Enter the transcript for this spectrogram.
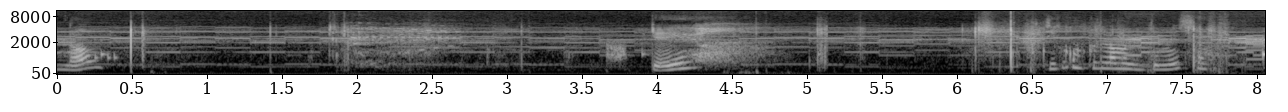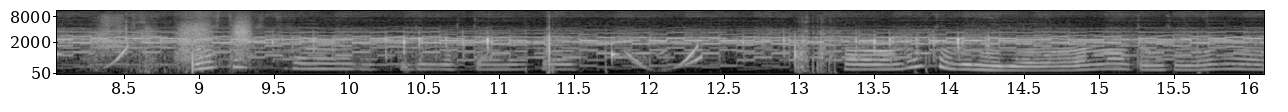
No. ¿Qué? Sí, compré la multimesa. ¿Dónde está este ¿Para dónde verdad no te gusta ver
